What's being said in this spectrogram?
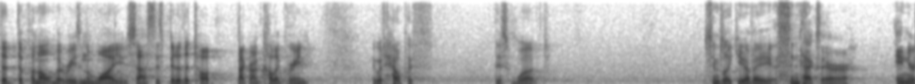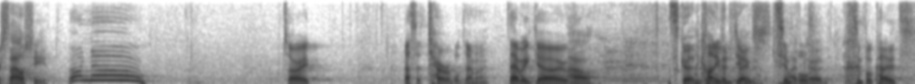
the, the penultimate reason of why I use Sass, this bit at the top, background color green. It would help if this worked. Seems like you have a syntax error in your style sheet. Oh, no. Sorry. That's a terrible demo. There we go. Oh, that's good. I can't even do simple, code. simple codes.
